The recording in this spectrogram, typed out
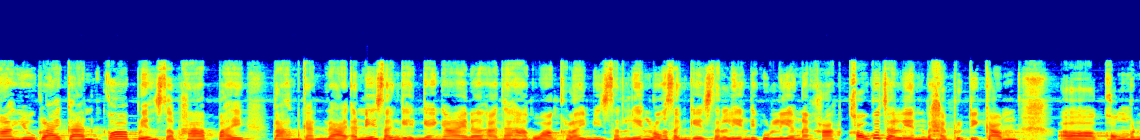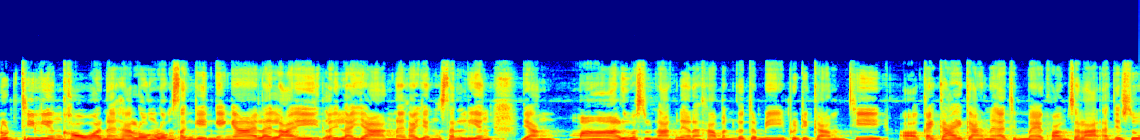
หากอยู่ใกล้กันก็เปลี่ยนสภาพไปตามกันได้ อันนี้สังเกตง่าย ๆนะคะ ถ้าหากว่าใครมีสัตว์เลี้ยงลองสังเกตสัตว์เลี้ยงที่คุณเลี้ยงนะคะเขาก็จะเรียนแบบพฤติกรรมออของมนุษย์ที่เลี้ยงเขาอะนะคะลองลองสังเกตง่าย ๆ หลาย ๆ หลาย ๆ อย่างนะคะ อย่างสัตว์เลี้ยงอย่างหมาหรือว่าสุนัขเนี่ยนะคะ มันก็จะมีพฤติกรรมที่ใกล้ๆกันนะคะถึงแม้ความฉลาดอาจจะสู้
